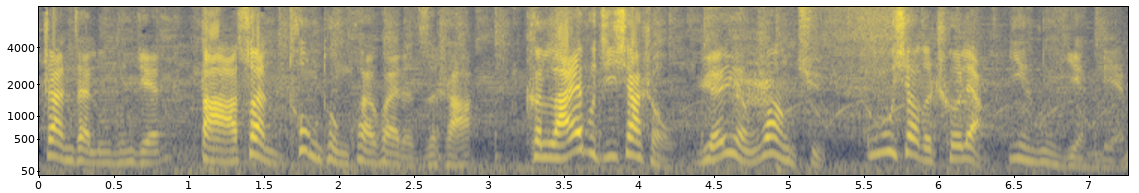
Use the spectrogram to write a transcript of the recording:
站在路中间，打算痛痛快快的自杀。可来不及下手，远远望去，呼啸的车辆映入眼帘。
